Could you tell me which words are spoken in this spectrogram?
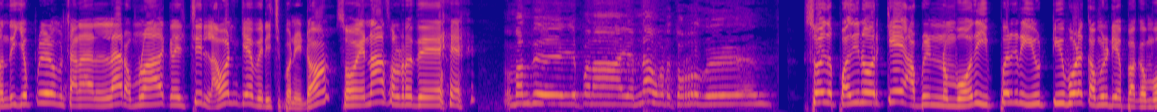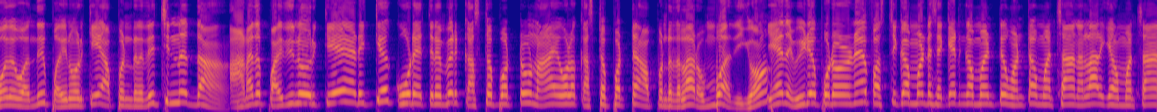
வந்து எப்படி நம்ம சேனலில் ரொம்ப நாள் கழிச்சு லெவன் கே ரீச் பண்ணிட்டோம். ஸோ என்ன சொல்கிறது வந்து இப்போ நான் என்ன உங்கள்கிட்ட சொல்கிறது ஸோ இந்த பதினோரு கே அப்படின்னும் போது இப்போ இருக்கிற யூடியூபோட கம்யூனிட்டியை பார்க்கும்போது வந்து பதினோரு கே அப்படின்றது சின்னது தான் ஆனால் அது பதினோரு கே அடிக்க கூட எத்தனை பேர் கஷ்டப்பட்டோம் நான் எவ்வளோ கஷ்டப்பட்டேன் அப்படின்றதெல்லாம் ரொம்ப அதிகம். ஏன் இந்த வீடியோ போட்ட உடனே ஃபர்ஸ்ட் கமெண்ட் செகண்ட் கமெண்ட் வந்துட்டா மச்சான் நல்லா இருக்க மச்சான்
